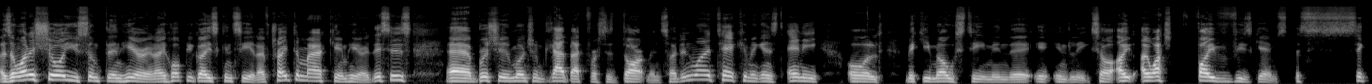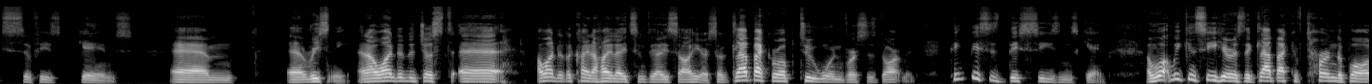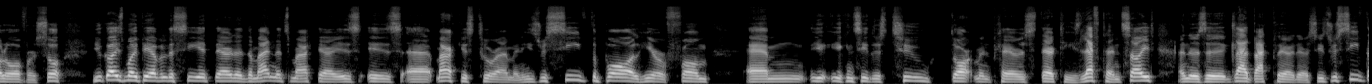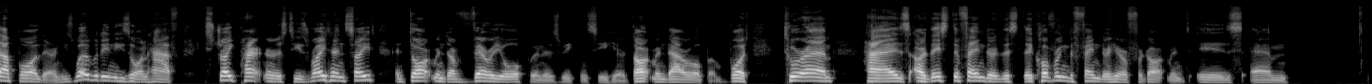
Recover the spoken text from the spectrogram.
is I want to show you something here, and I hope you guys can see it. I've tried to mark him here. This is uh, Borussia Mönchengladbach versus Dortmund. So I didn't want to take him against any old Mickey Mouse team in the in the league. So I, I watched five of his games, six of his games, um, uh, recently, and I wanted to just uh, I wanted to kind of highlight something I saw here. So Gladbach are up 2 1 versus Dortmund. I think this is this season's game. And what we can see here is that Gladbach have turned the ball over. So you guys might be able to see it there. That the man that's marked there is, is uh, Marcus Thuram, and he's received the ball here from. Um, you, you can see there's two Dortmund players there to his left hand side, and there's a Gladbach player there. So he's received that ball there, and he's well within his own half. His strike partner is to his right hand side, and Dortmund are very open, as we can see here. Dortmund are open, but Thuram has, or this defender, this the covering defender here for Dortmund is um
